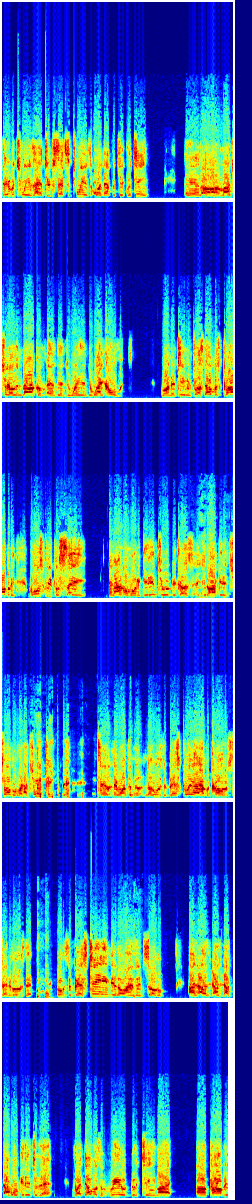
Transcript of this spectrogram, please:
they were twins. I had two sets of twins on that particular team, and uh, Montreal and Malcolm, and then Dwayne and Dwight Coleman were on that team. And plus, that was probably most people say, and I don't want to get into it because you know I get in trouble when I try to pick the best. Tell, they want to know, who's the best player I ever coached and who's the who's the best team, you know. And, and so I, I, I, I won't get into that. But that was a real good team. I uh, probably,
